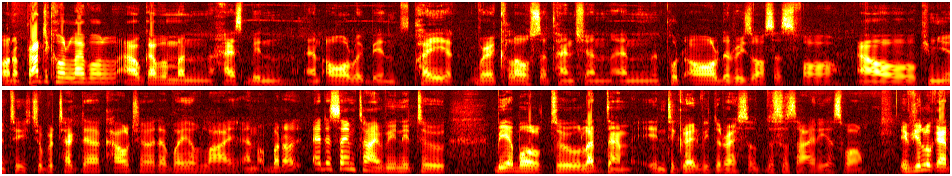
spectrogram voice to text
On a practical level, our government has been and always been pay very close attention and put all the resources for our community to protect their culture, their way of life. And but uh, at the same time, we need to be able to let them integrate with the rest of the society as well. If you look at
